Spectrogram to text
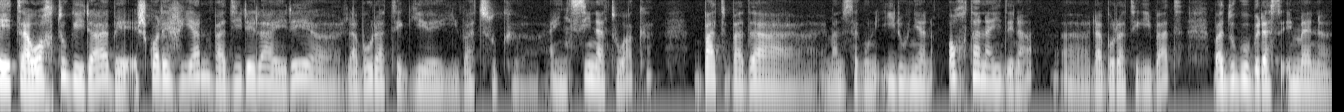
Eta oartu gira, be, eskualerian badirela ere uh, laborategi batzuk uh, aintzinatuak, bat bada, eman ezagun, iruñan hortan nahi dena, uh, laborategi bat, badugu beraz hemen uh,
